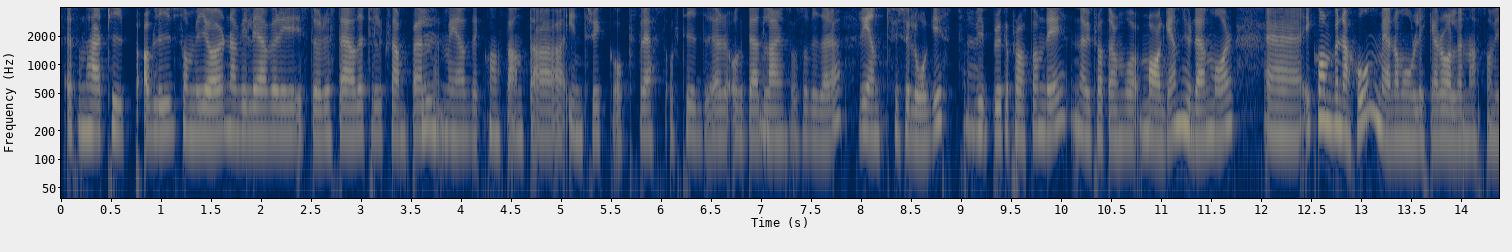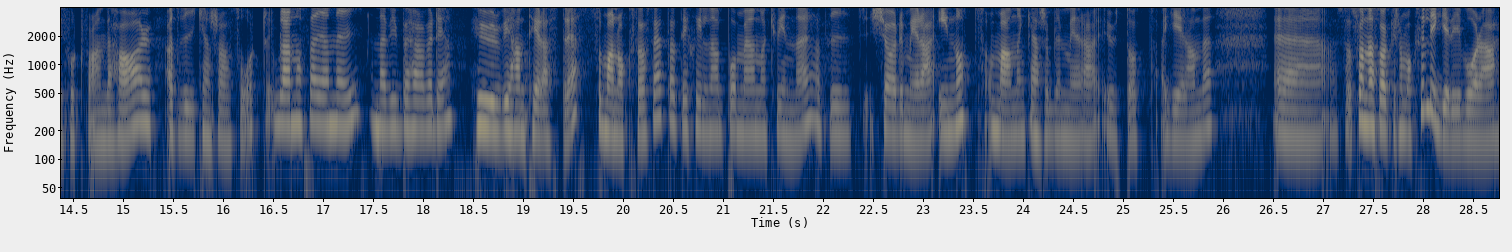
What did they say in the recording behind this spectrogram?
en sån här typ av liv som vi gör när vi lever i, i större städer till exempel. Mm. Med konstanta intryck och stress och tider och deadlines och så vidare. Rent fysiologiskt. Vi brukar prata om det när vi pratar om vår, magen, hur den mår. Eh, I kombination med de olika rollerna som vi fortfarande har. Att vi kanske har svårt ibland att säga nej när vi behöver det. Hur vi hanterar stress, som man också har sett att det är skillnad på män och kvinnor. Att vi kör det mera inåt och mannen kanske blir mera utåtagerande. Eh, så, sådana saker som också ligger i våra,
